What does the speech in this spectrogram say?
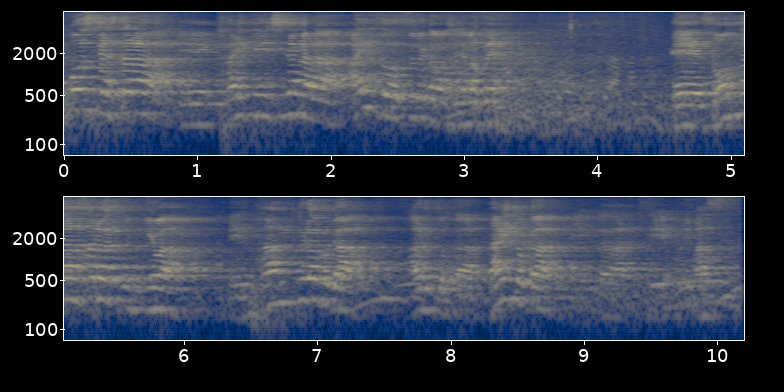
ー、もしかしたら、え回転しながら合図をするかもしれません。えー、そんなそらくんには、えー、ファンクラブがあるとかないとか、えー、伺っております、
